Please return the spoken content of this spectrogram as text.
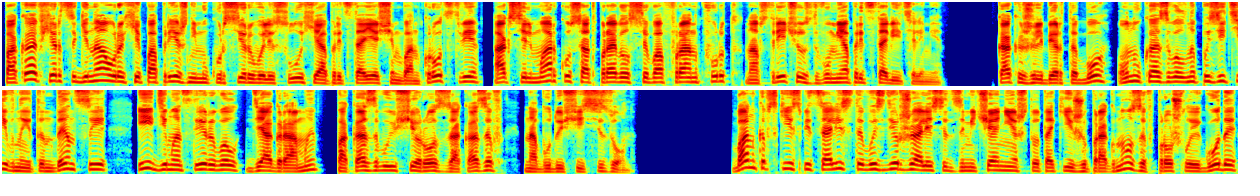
Пока в Херцегенаурахе по-прежнему курсировали слухи о предстоящем банкротстве, Аксель Маркус отправился во Франкфурт на встречу с двумя представителями. Как и Жильберто Бо, он указывал на позитивные тенденции и демонстрировал диаграммы, показывающие рост заказов на будущий сезон. Банковские специалисты воздержались от замечания, что такие же прогнозы в прошлые годы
